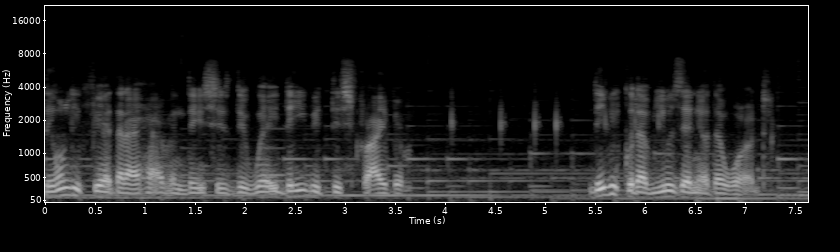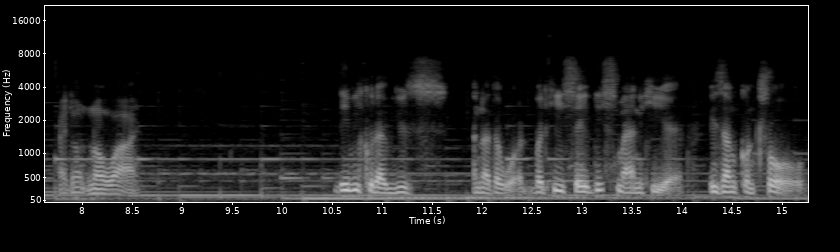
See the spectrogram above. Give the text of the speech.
The only fear that I have in this is the way David described him David could have used any other word. I don't know why. David could have used another word, but he said this man here is uncontrolled.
